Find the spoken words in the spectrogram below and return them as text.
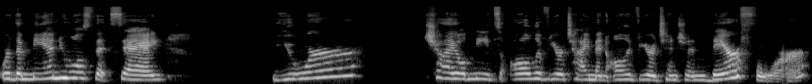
or the manuals that say your child needs all of your time and all of your attention. Therefore,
